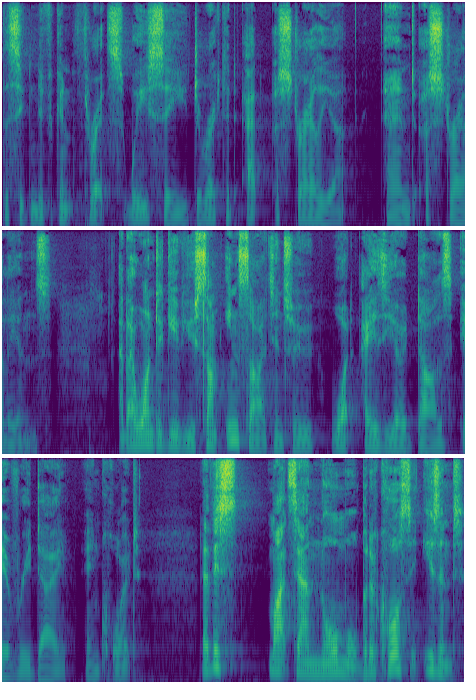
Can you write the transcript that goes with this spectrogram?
the significant threats we see directed at Australia and Australians. And I want to give you some insights into what ASIO does every day. End quote. Now, this might sound normal, but of course it isn't.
